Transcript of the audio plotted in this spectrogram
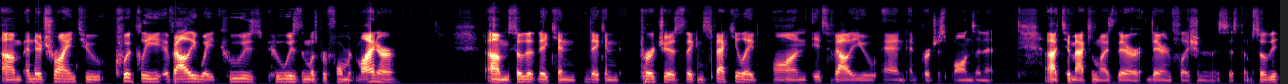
Um, and they're trying to quickly evaluate who is who is the most performant miner um, so that they can they can purchase they can speculate on its value and and purchase bonds in it uh, to maximize their their inflation in the system. So the,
